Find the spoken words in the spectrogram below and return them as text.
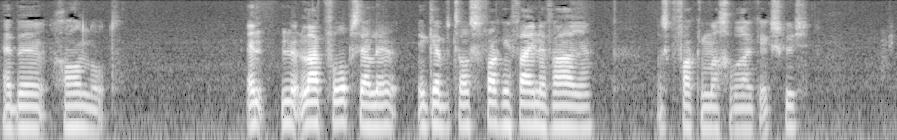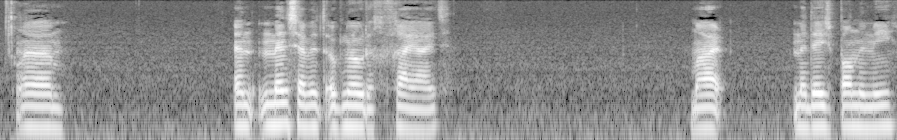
hebben gehandeld. En laat ik vooropstellen, ik heb het als fucking fijn ervaren. Als ik fucking mag gebruiken, excuus. Ehm, en mensen hebben het ook nodig, vrijheid. Maar met deze pandemie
